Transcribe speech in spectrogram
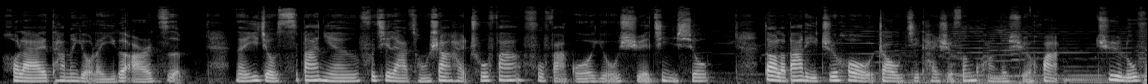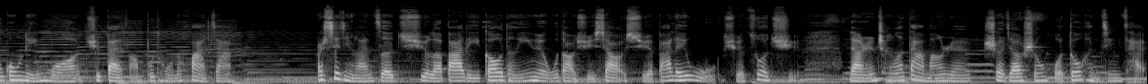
后来他们有了一个儿子。那一九四八年，夫妻俩从上海出发赴法国游学进修。到了巴黎之后，赵无极开始疯狂的学画，去卢浮宫临摹，去拜访不同的画家。而谢景兰则去了巴黎高等音乐舞蹈学校学芭蕾舞、学作曲，两人成了大忙人，社交生活都很精彩。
